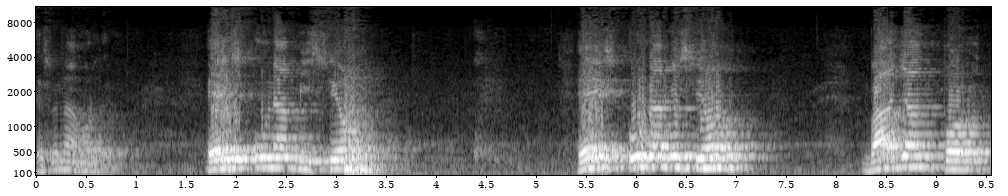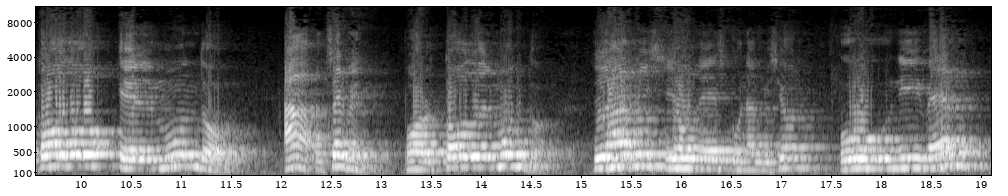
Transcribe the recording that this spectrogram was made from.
Es una orden. Es una misión. Es una misión. Vayan por todo el mundo. Ah, observen, por todo el mundo. La misión es una misión universal.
